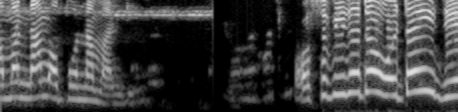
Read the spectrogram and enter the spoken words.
আমার নাম অপর্ণা মান্ডি। অসুবিধাটা ওইটাই যে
